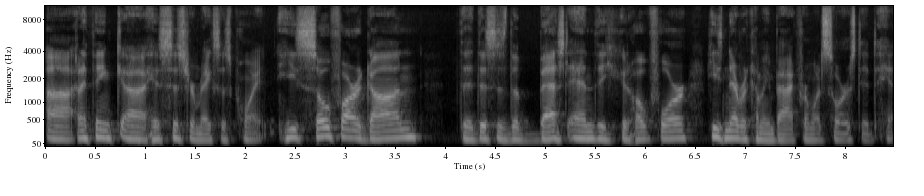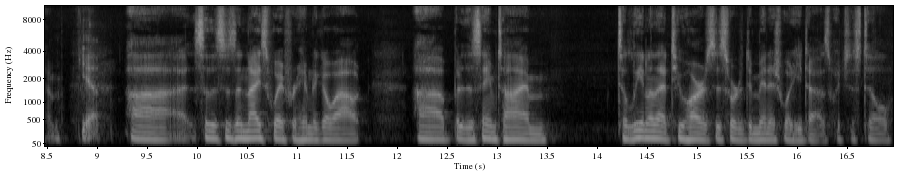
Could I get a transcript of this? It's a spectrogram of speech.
uh, and I think uh, his sister makes this point. He's so far gone that this is the best end that he could hope for. He's never coming back from what Sorus did to him. Yeah. Uh, so this is a nice way for him to go out, uh, but at the same time, to lean on that too hard is to sort of diminish what he does, which is still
